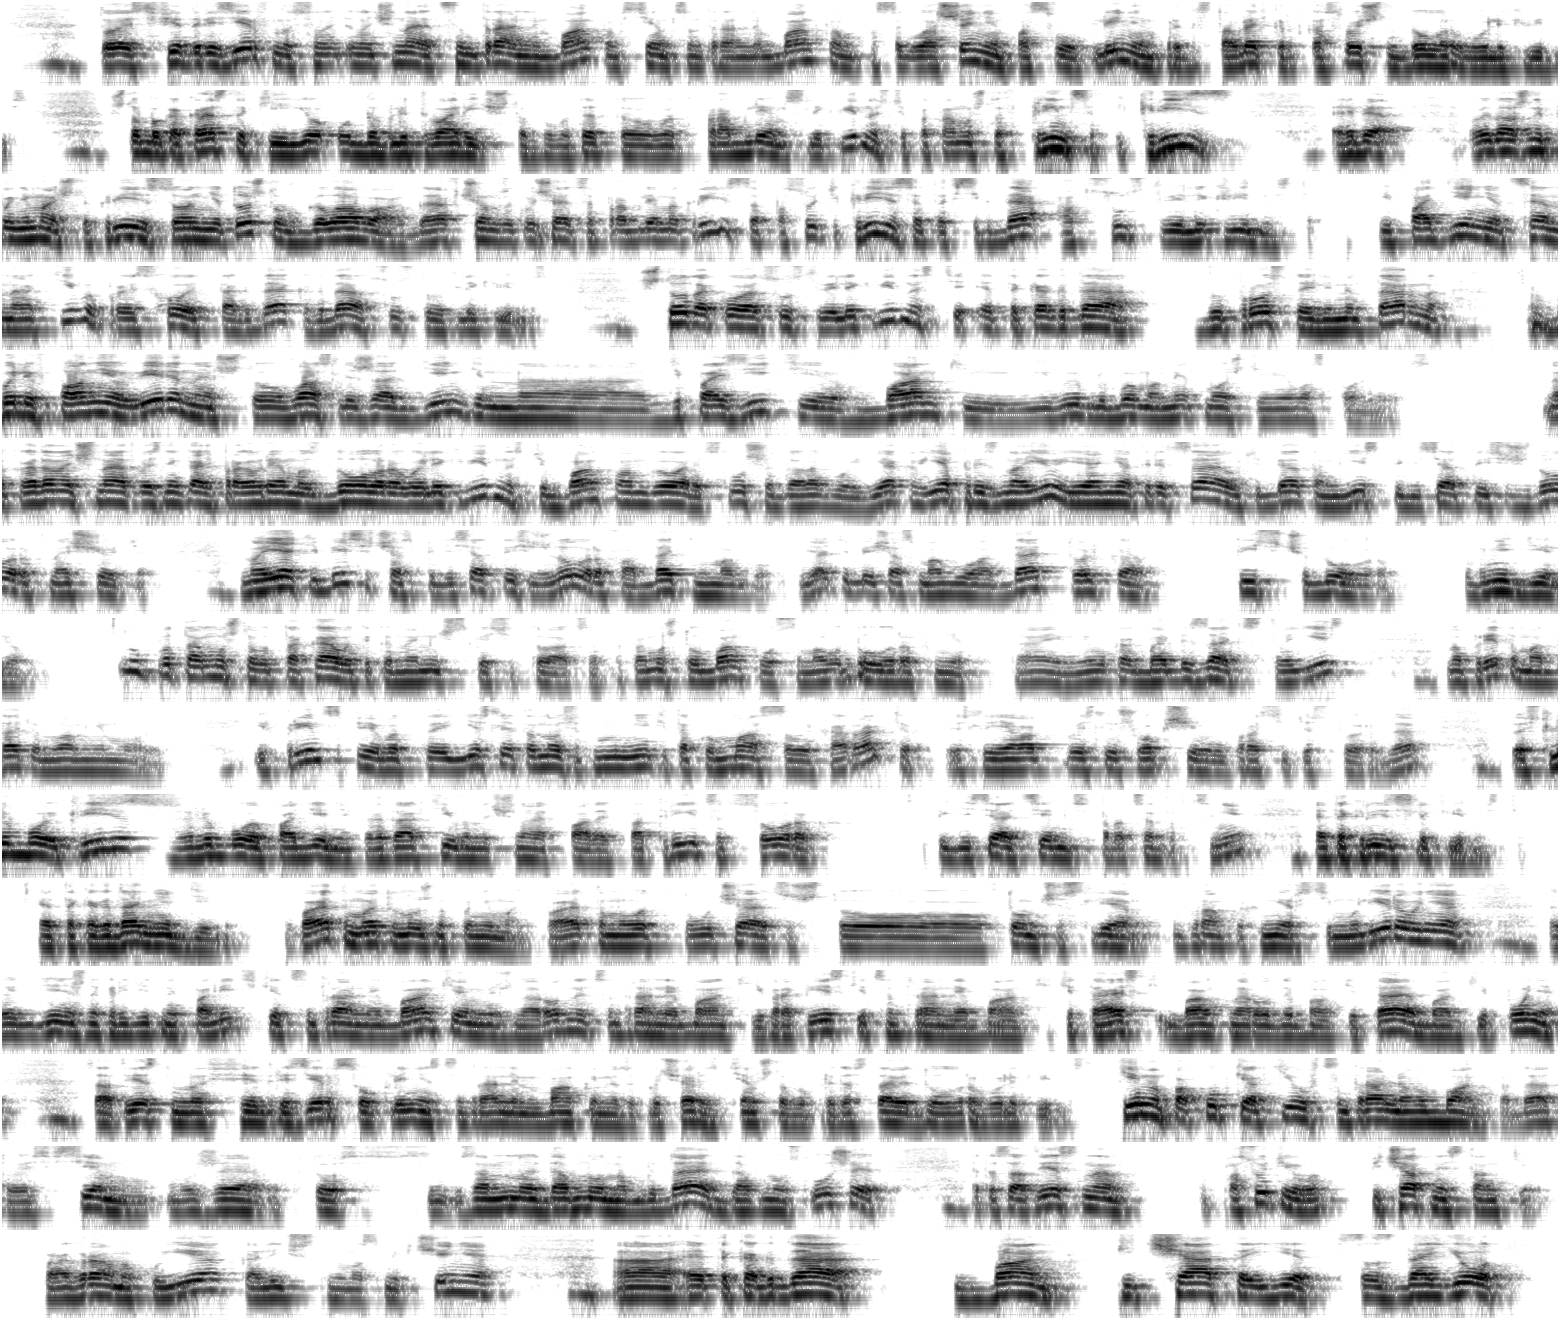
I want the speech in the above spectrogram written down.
То есть Федрезерв начинает центральным банком, всем центральным банкам по соглашениям, по своп-линиям предоставлять краткосрочную долларовую ликвидность, чтобы как раз-таки ее удовлетворить, чтобы вот это вот проблем с ликвидностью, потому что в принципе кризис, ребят, вы должны понимать, что кризис, он не то, что в головах, да, в чем заключается проблема кризиса, по сути кризис это всегда отсутствие ликвидности. И падение цен на активы происходит тогда, когда отсутствует ликвидность. Что такое отсутствие ликвидности? Это когда вы просто элементарно были вполне уверены, что у вас лежат деньги на депозите в банке, и вы в любой момент можете ими воспользоваться. Но когда начинает возникать проблема с долларовой ликвидностью, банк вам говорит, слушай, дорогой, я, я признаю, я не отрицаю, у тебя там есть 50 тысяч долларов на счете, но я тебе сейчас 50 тысяч долларов отдать не могу. Я тебе сейчас могу отдать только тысячу долларов в неделю. Ну, потому что вот такая вот экономическая ситуация, потому что у банка у самого долларов нет, да, и у него как бы обязательства есть, но при этом отдать он вам не может. И в принципе, вот э, если это носит некий такой массовый характер, если, я, если уж вообще упростить историю, да, то есть любой кризис, любое падение, когда активы начинают падать по 30, 40, 50, 70% в цене, это кризис ликвидности. Это когда нет денег. Поэтому это нужно понимать. Поэтому вот получается, что в том числе в рамках мер стимулирования э, денежно-кредитной политики центральные банки, международные центральные банки, европейские центральные банки, китайский банк, Народный банк Китая, банк Японии, соответственно, Федрезерв в с центральными банками заключались тем, чтобы предоставить долларовую ликвидность. Тема покупки активов Центрального банка, да, то есть всем уже, кто за мной давно наблюдает, давно слушает, это, соответственно, по сути, вот печатные станки. Программа QE, количественного смягчения, а, это когда банк печатает, создает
